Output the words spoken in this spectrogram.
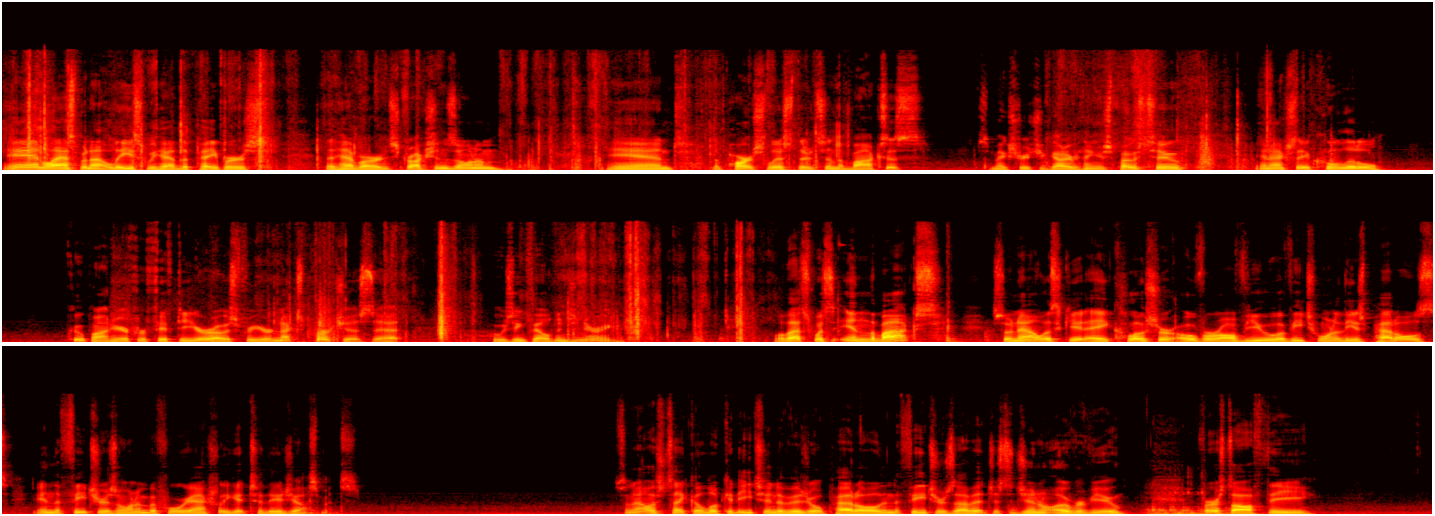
And last but not least we have the papers that have our instructions on them and the parts list that's in the boxes. So make sure that you got everything you're supposed to. And actually a cool little coupon here for 50 euros for your next purchase at Heusinkveld Engineering. Well, that's what's in the box. So now let's get a closer overall view of each one of these pedals and the features on them before we actually get to the adjustments. So now let's take a look at each individual pedal and the features of it, just a general overview. First off, the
